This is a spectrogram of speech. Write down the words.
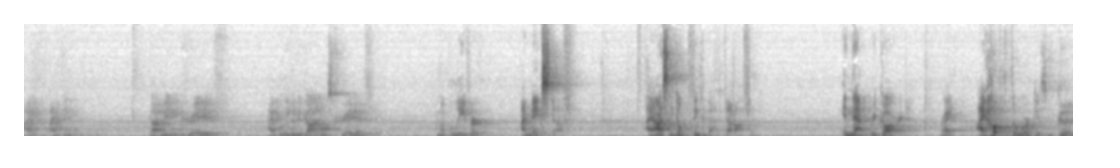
I, I think God made me creative. I believe in a God who's creative. I'm a believer. I make stuff. I honestly don't think about it that often in that regard, right? I hope that the work is good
